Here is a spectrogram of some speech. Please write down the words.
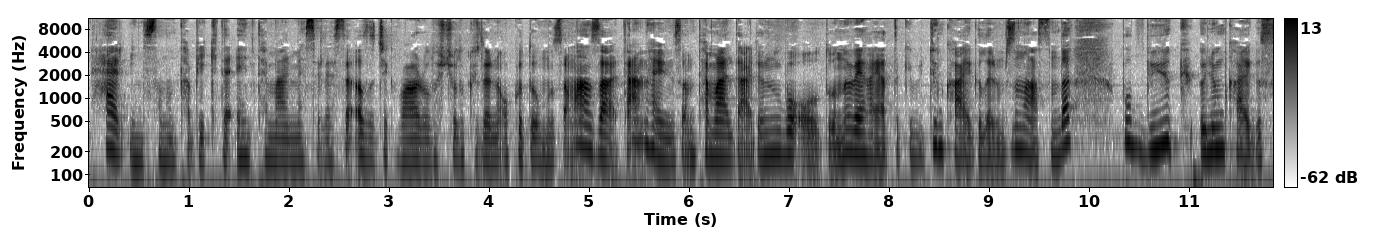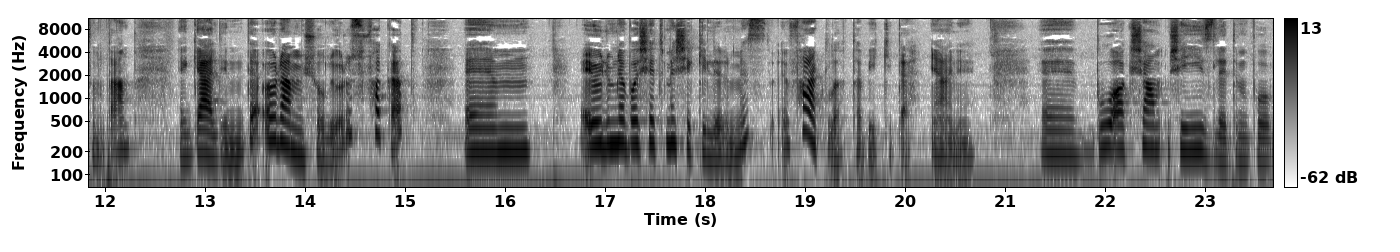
Her insanın tabii ki de en temel meselesi azıcık varoluşçuluk üzerine okuduğumuz zaman zaten her insanın temel derdinin bu olduğunu ve hayattaki bütün kaygılarımızın aslında bu büyük ölüm kaygısından e, geldiğini de öğrenmiş oluyoruz. Fakat e, ölümle baş etme şekillerimiz e, farklı tabii ki de. Yani e, bu akşam şeyi izledim bu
